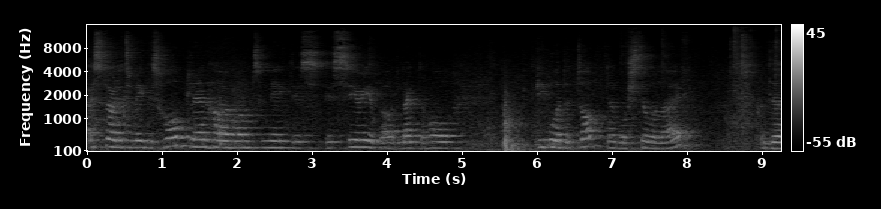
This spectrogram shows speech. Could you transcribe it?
I started to make this whole plan how I want to make this this series about like the whole people at the top that were still alive, the,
